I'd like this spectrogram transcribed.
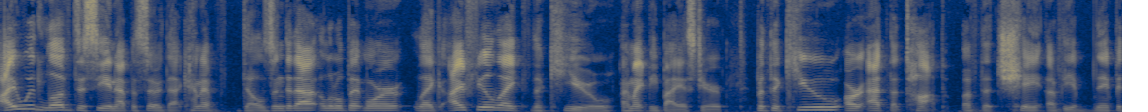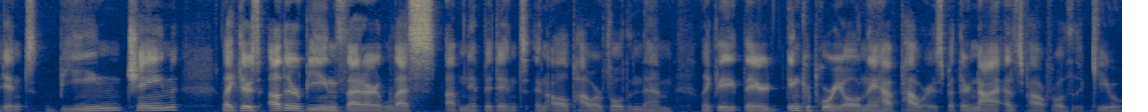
i would love to see an episode that kind of delves into that a little bit more like i feel like the q i might be biased here but the q are at the top of the chain of the omnipotent being chain. Like there's other beings that are less omnipotent and all powerful than them. Like they they're incorporeal and they have powers but they're not as powerful as the q.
